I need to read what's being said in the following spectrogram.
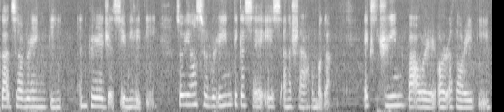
God's sovereignty encourages humility. So, yung sovereignty kasi is, ano siya, kumbaga, extreme power or authority.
